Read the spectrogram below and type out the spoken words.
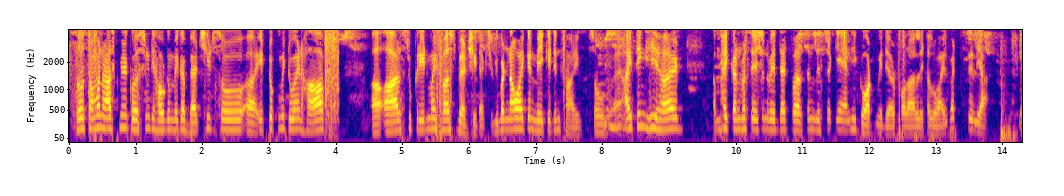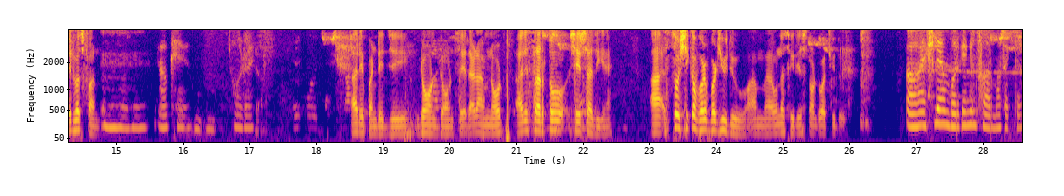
So someone asked me a question how to make a bed sheet. So uh, it took me two and a half uh, hours to create my first bed sheet actually. But now i can make it in five. So uh, hmm i think he heard my conversation with that person, Mr. K, and he got me there for a little while. But still, yeah, it was fun. Mm-hmm. Okay. All right. अरे पंडित जी don't don't say that I'm not अरे सर तो शेरशाह जी हैं uh, so Shika what what you do I'm uh, on a serious note what you do Uh, actually, I'm working in pharma sector.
